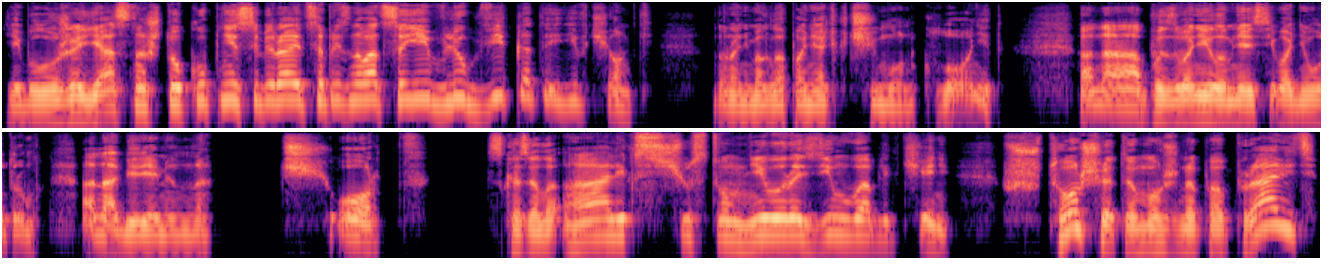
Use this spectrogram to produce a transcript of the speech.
Ей было уже ясно, что Куб не собирается признаваться ей в любви к этой девчонке, но она не могла понять, к чему он клонит. Она позвонила мне сегодня утром, она беременна. Черт! — сказала Алекс с чувством невыразимого облегчения. — Что ж, это можно поправить?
